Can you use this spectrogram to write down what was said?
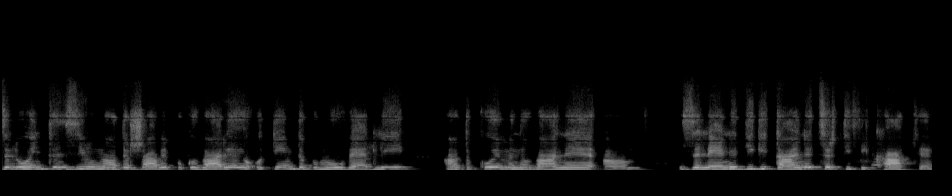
zelo intenzivno države pogovarjajo o tem, da bomo uvedli a, tako imenovane a, zelene digitalne certifikate.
